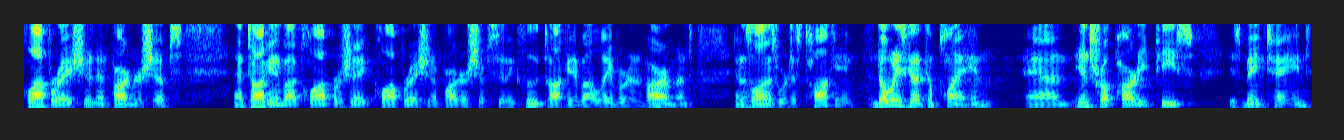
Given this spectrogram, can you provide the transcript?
cooperation and partnerships, and talking about cooperation, and partnerships that include talking about labor and environment, and as long as we're just talking, nobody's going to complain, and intra-party peace is maintained.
